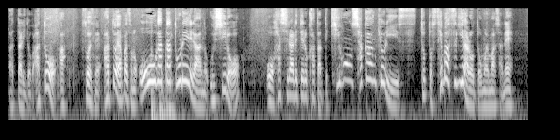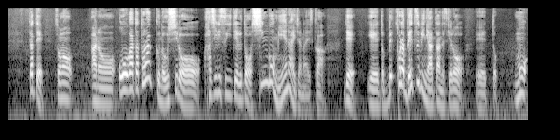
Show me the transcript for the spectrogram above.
あったりとか、あと、あ、そうですね、あとはやっぱりその大型トレーラーの後ろ、を走られてる方って基本車間距離ちょっと狭すぎやろうと思いましたね。だって、その、あの、大型トラックの後ろを走りすぎてると信号見えないじゃないですか。で、えっ、ー、と、これは別日にあったんですけど、えっ、ー、と、も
